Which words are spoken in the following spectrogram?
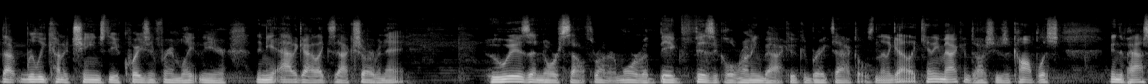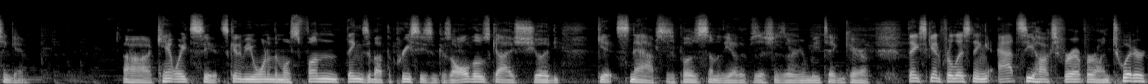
that really kind of changed the equation for him late in the year. Then you add a guy like Zach Charbonnet who is a north south runner, more of a big physical running back who can break tackles. And then a guy like Kenny McIntosh who's accomplished in the passing game. Uh, can't wait to see it. It's going to be one of the most fun things about the preseason because all those guys should get snaps as opposed to some of the other positions that are going to be taken care of. Thanks again for listening at Seahawks Forever on Twitter.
